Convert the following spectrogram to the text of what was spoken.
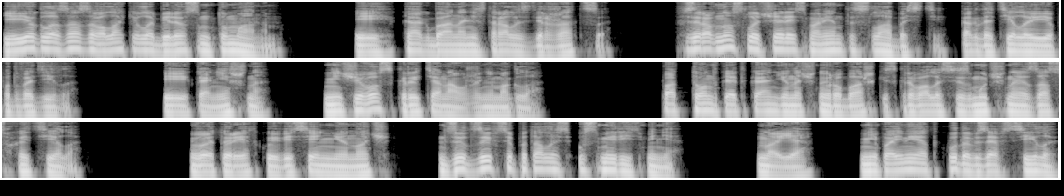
ее глаза заволакивала белесым туманом, и, как бы она ни старалась держаться, все равно случались моменты слабости, когда тело ее подводило. И, конечно, ничего скрыть она уже не могла. Под тонкой тканью ночной рубашки скрывалось измученное засухой тело. В эту редкую весеннюю ночь Дзюдзи все пыталась усмирить меня. Но я, не пойми откуда взяв силы,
